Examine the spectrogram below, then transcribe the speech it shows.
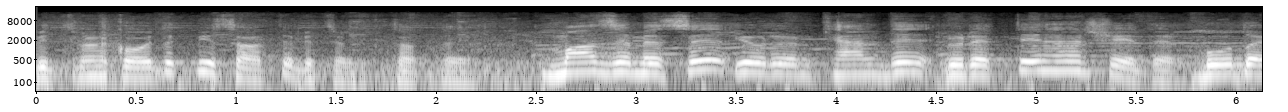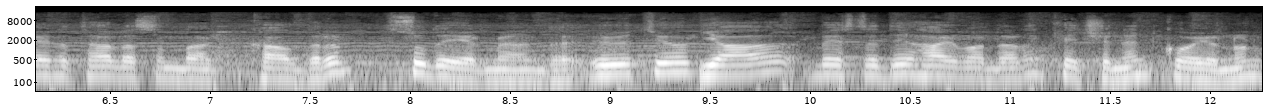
Vitrine koyduk. Bir saatte bitirdik tatlıyı. Malzemesi yörüğün kendi ürettiği her şeydir. Buğdayını tarlasından kaldırıp su değirmeninde öğütüyor. Yağı beslediği hayvanların keçinin, koyunun,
